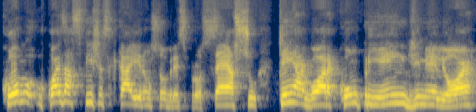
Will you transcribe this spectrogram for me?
como quais as fichas que caíram sobre esse processo? Quem agora compreende melhor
